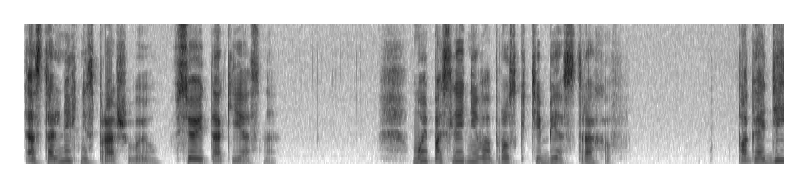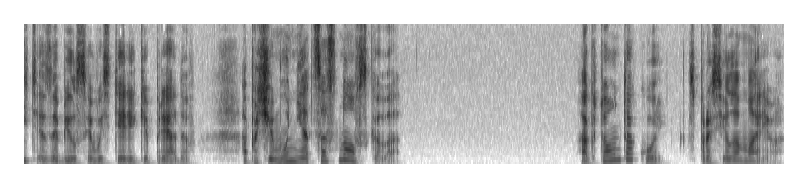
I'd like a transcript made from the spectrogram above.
Остальных не спрашиваю, все и так ясно. Мой последний вопрос к тебе, Страхов. Погодите, забился в истерике Прядов. А почему нет Сосновского? А кто он такой? Спросила Марьева.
